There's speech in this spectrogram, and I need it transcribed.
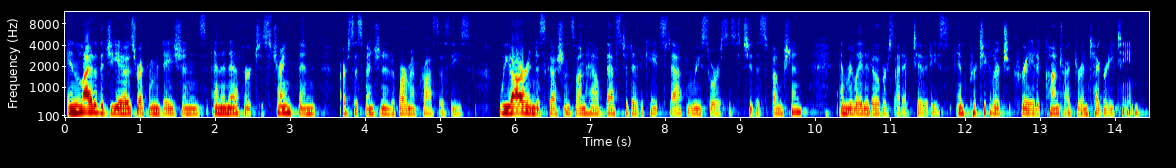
In light of the GAO's recommendations and an effort to strengthen our suspension and debarment processes, we are in discussions on how best to dedicate staff and resources to this function and related oversight activities, in particular to create a contractor integrity team.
